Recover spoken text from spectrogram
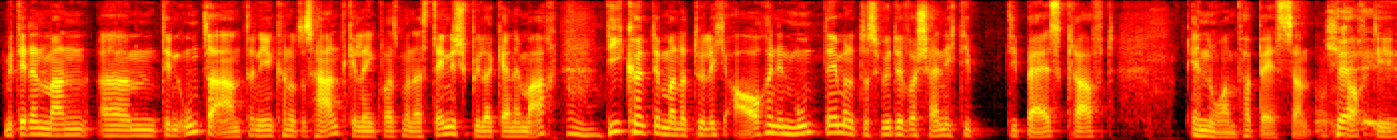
mit denen man ähm, den Unterarm trainieren kann und das Handgelenk, was man als Tennisspieler gerne macht. Mhm. Die könnte man natürlich auch in den Mund nehmen und das würde wahrscheinlich die, die Beißkraft enorm verbessern und ja, auch die,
